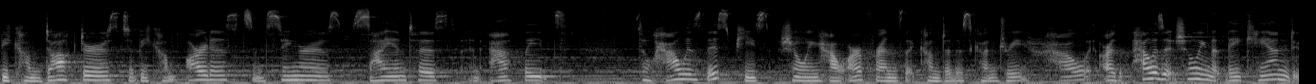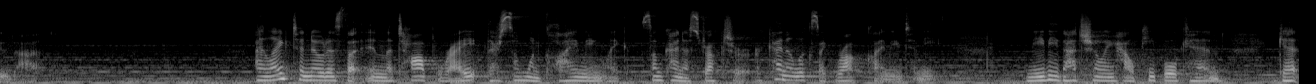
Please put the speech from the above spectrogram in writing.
become doctors, to become artists and singers, scientists and athletes, so how is this piece showing how our friends that come to this country, how, are, how is it showing that they can do that? I like to notice that in the top right, there's someone climbing like some kind of structure, or kind of looks like rock climbing to me. Maybe that's showing how people can get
